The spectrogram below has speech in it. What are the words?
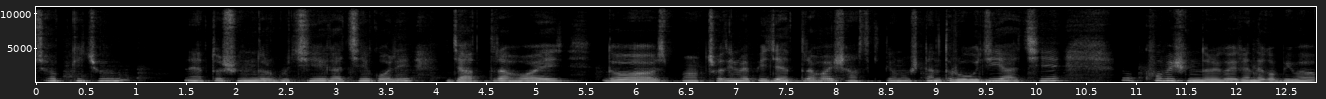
সব কিছু এত সুন্দর গুছিয়ে গাছিয়ে করে যাত্রা হয়। দশ, পাঁচ, ছ দিন ব্যাপী যাত্রা হয়। সাংস্কৃতিক অনুষ্ঠান তো রোজই আছে। খুবই সুন্দর এখানে দেখো বিবাহ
